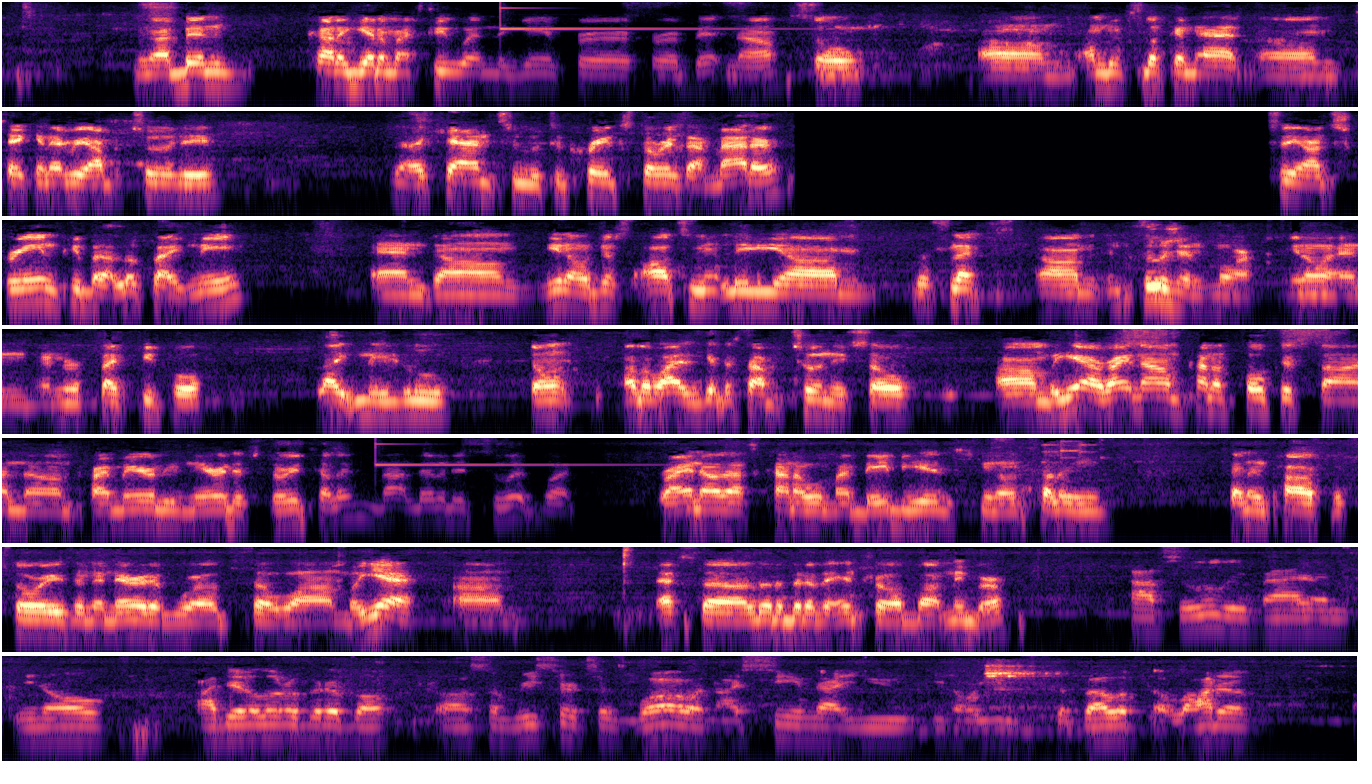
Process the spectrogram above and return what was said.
you know, I've been kind of getting my feet wet in the game for, for a bit now. So um, I'm just looking at um, taking every opportunity that I can to to create stories that matter. See on screen people that look like me, and um, you know just ultimately um, reflect um, inclusion more. You know, and and reflect people like me who don't otherwise get this opportunity. So, um, but yeah, right now I'm kind of focused on um, primarily narrative storytelling, not limited to it, but right now that's kind of what my baby is. You know, telling telling powerful stories in the narrative world. So, um, but yeah, that's a little bit of an intro about me, bro. Absolutely, man. And you know, I did a little bit about uh, some research as well, and I seen that you, you know, you've developed a lot of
